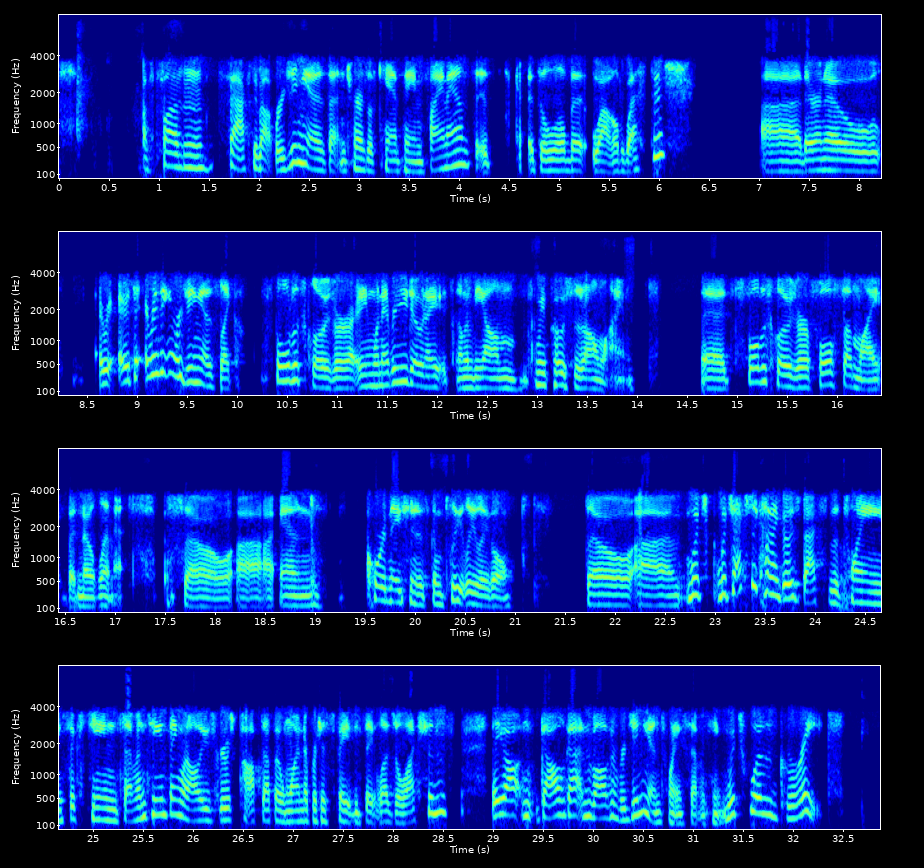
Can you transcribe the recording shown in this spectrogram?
a fun fact about Virginia is that in terms of campaign finance, it's it's a little bit wild westish. Uh, there are no every, everything in Virginia is like full disclosure. I mean, whenever you donate, it's going to be on it's going to be posted online. It's full disclosure, full sunlight, but no limits. So uh, and coordination is completely legal. So, um, which which actually kind of goes back to the 2016-17 thing when all these groups popped up and wanted to participate in state-led elections. They all, all got involved in Virginia in 2017, which was great.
